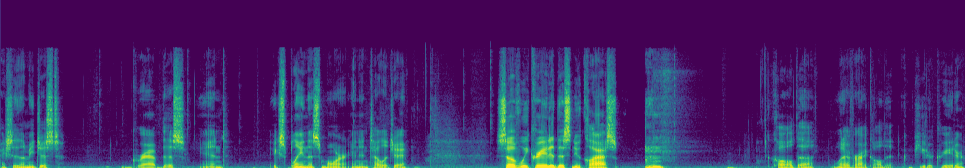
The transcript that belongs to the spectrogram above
actually let me just grab this and explain this more in IntelliJ. So if we created this new class called uh, whatever I called it, computer creator.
